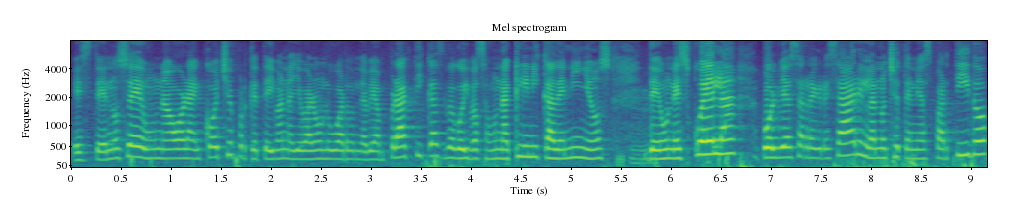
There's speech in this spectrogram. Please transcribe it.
este, no sé, una hora en coche porque te iban a llevar a un lugar donde habían prácticas, luego ibas a una clínica de niños de una escuela, volvías a regresar, en la noche tenías partido,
